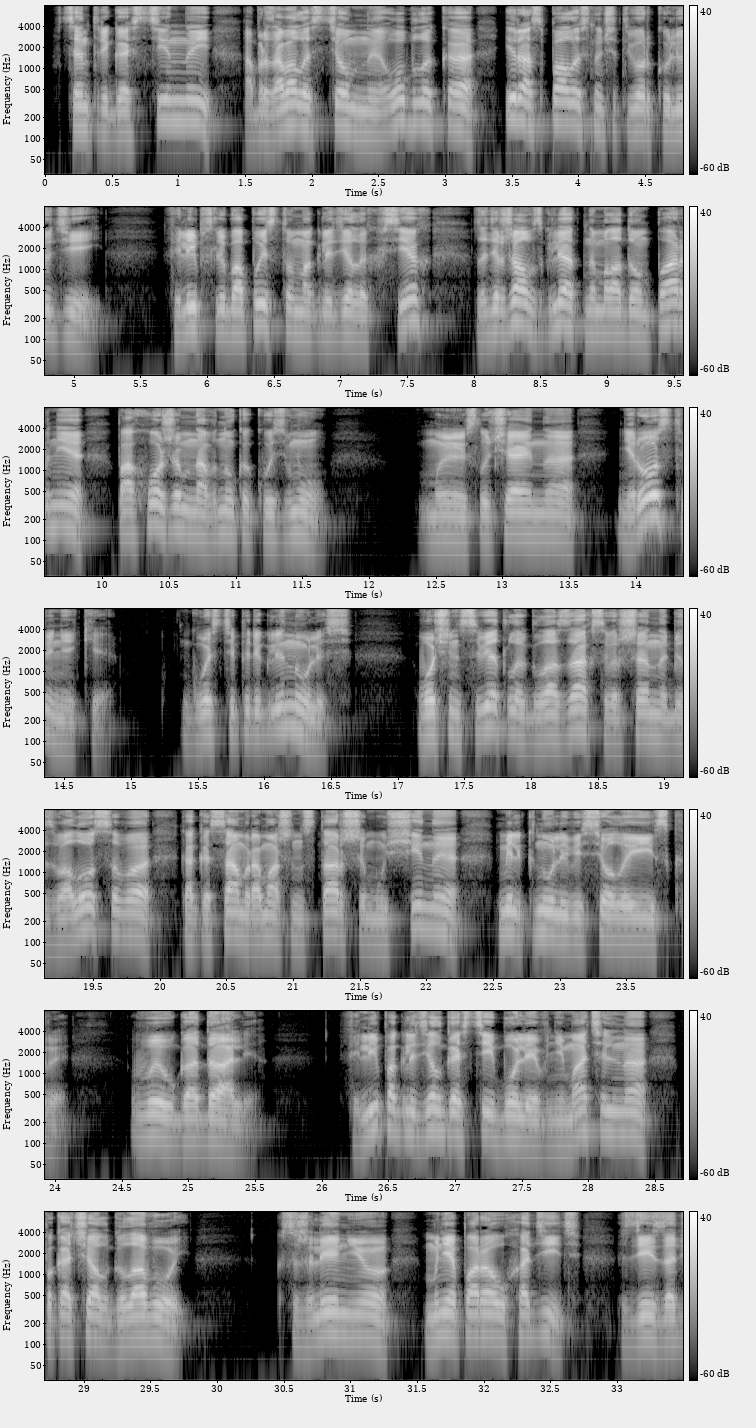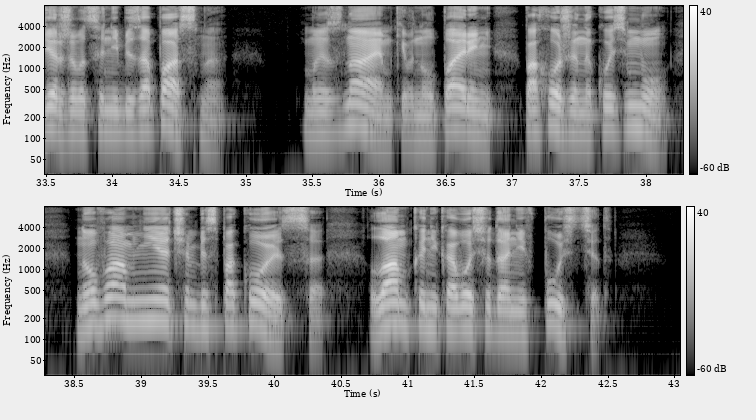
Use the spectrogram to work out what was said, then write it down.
В центре гостиной образовалось темное облако и распалось на четверку людей. Филипп с любопытством оглядел их всех, задержал взгляд на молодом парне, похожем на внука Кузьму. «Мы, случайно, не родственники?» Гости переглянулись. В очень светлых глазах совершенно безволосого, как и сам Ромашин-старший мужчины, мелькнули веселые искры. «Вы угадали». Филипп оглядел гостей более внимательно, покачал головой. К сожалению, мне пора уходить. Здесь задерживаться небезопасно. Мы знаем, кивнул парень, похожий на Кузьму. Но вам не о чем беспокоиться. Ламка никого сюда не впустит.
